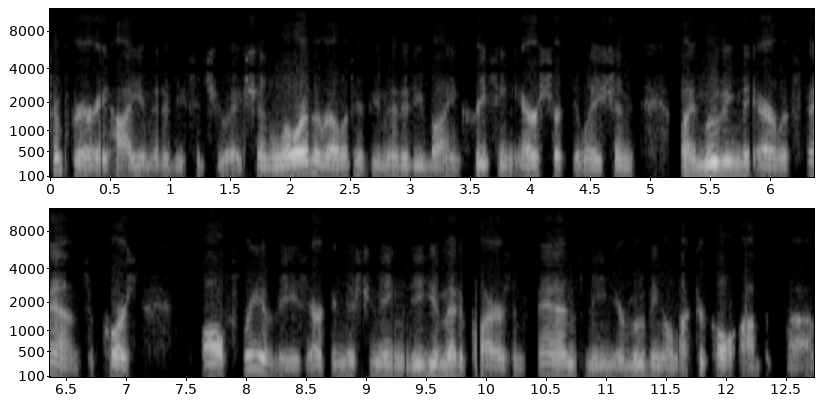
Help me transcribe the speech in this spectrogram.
temporary high humidity situation, lower the relative humidity by increasing air circulation by moving the air with fans. Of course, all three of these, air conditioning, dehumidifiers, and fans, mean you're moving electrical uh,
